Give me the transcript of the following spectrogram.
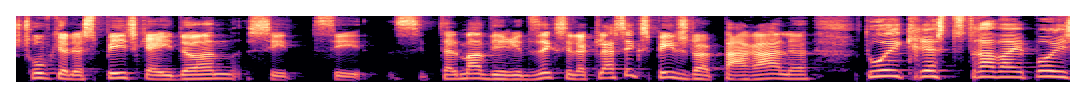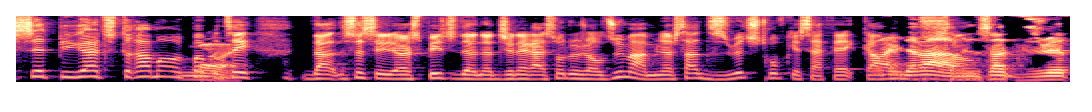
je trouve que le speech qu'elle donne, c'est tellement véridique. C'est le classique speech d'un parent. Là. Toi, Chris, tu travailles pas ici, puis gars, tu te ramasses pas. ça, c'est un speech de notre génération d'aujourd'hui, mais en 1918, je trouve que ça fait quand même. Évidemment, en 1918,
